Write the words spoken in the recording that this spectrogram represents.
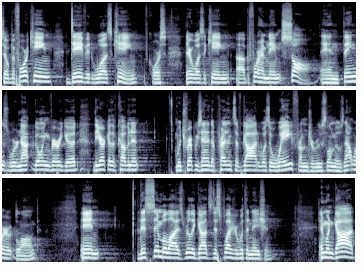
So before King David was king, of course, there was a king uh, before him named Saul, and things were not going very good. The Ark of the Covenant which represented the presence of God, was away from Jerusalem. It was not where it belonged. And this symbolized really God's displeasure with the nation. And when God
